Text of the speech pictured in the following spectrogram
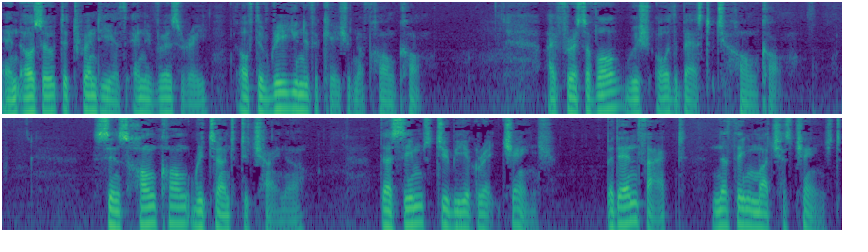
and also the 20th anniversary of the reunification of Hong Kong. I first of all wish all the best to Hong Kong. Since Hong Kong returned to China, there seems to be a great change, but in fact, nothing much has changed.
